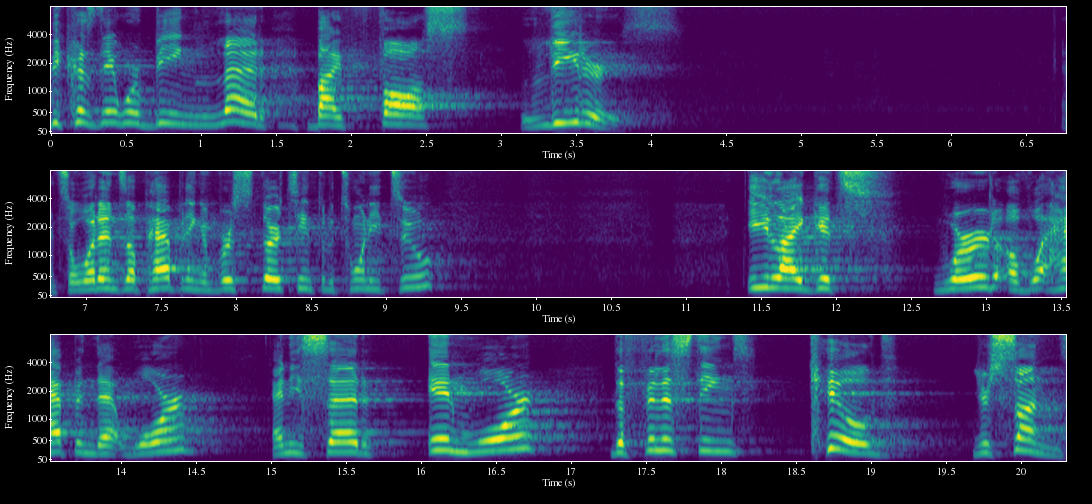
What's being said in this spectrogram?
because they were being led by false leaders. And so, what ends up happening in verse 13 through 22? Eli gets word of what happened at war, and he said, In war, the Philistines killed your sons,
